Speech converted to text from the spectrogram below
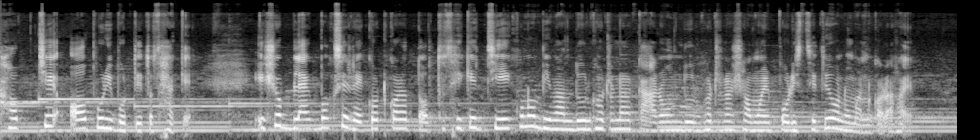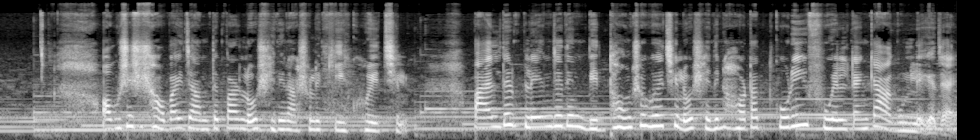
সবচেয়ে অপরিবর্তিত থাকে। এসব ব্ল্যাক বক্সে রেকর্ড করা তথ্য থেকে যে কোনো বিমান দুর্ঘটনার কারণ, দুর্ঘটনার সময়ের পরিস্থিতি অনুমান করা হয়। অবশেষে সবাই জানতে পারল সেদিন আসলে কি হয়েছিল। পায়েলদের প্লেন যেদিন বিধ্বংস হয়েছিল, সেদিন হঠাৎ করেই ফুয়েল ট্যাঙ্কে আগুন লেগে যায়।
